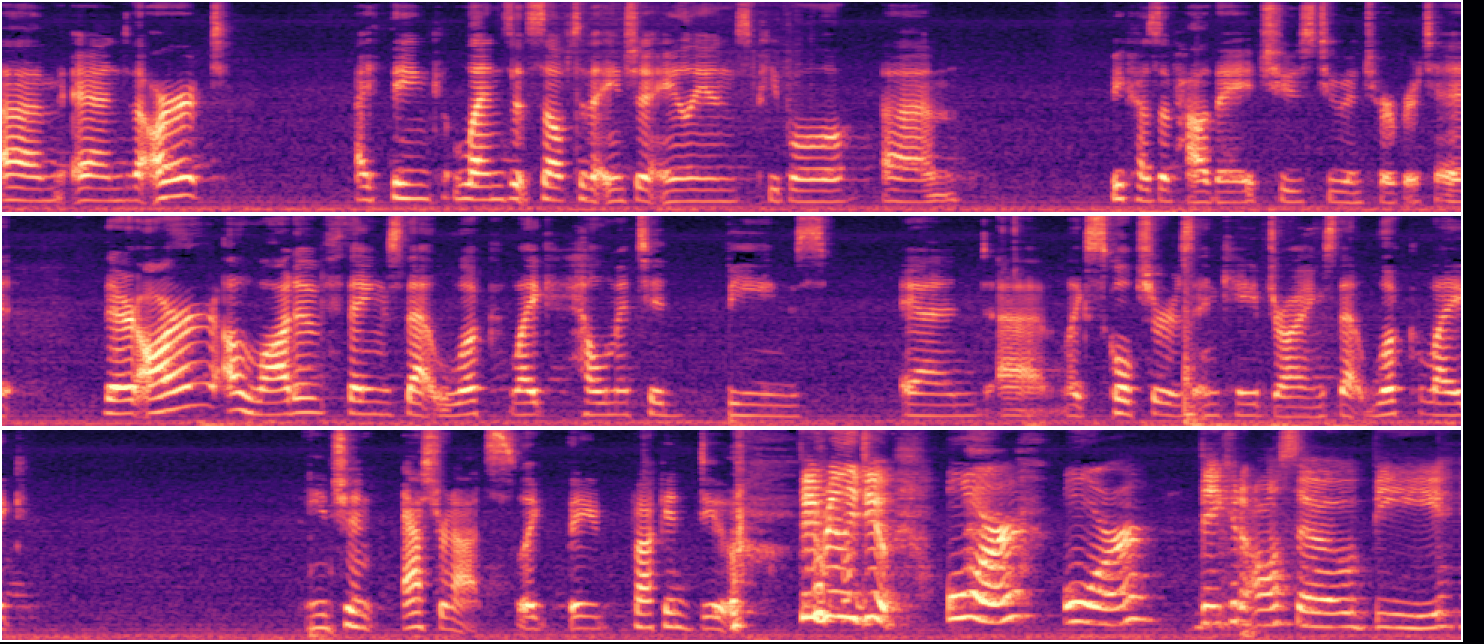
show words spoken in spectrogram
um, and the art, I think, lends itself to the ancient aliens people um, because of how they choose to interpret it. There are a lot of things that look like helmeted beings and uh, like sculptures and cave drawings that look like ancient astronauts. Like they fucking do. They really do. Or or they could also be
